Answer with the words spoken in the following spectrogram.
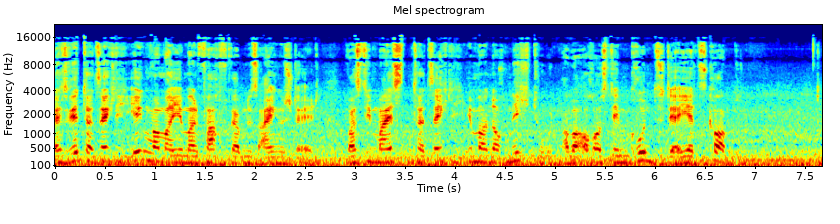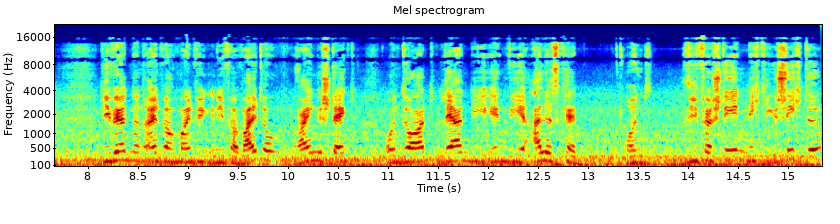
es wird tatsächlich irgendwann mal jemand Fachfremdes eingestellt, was die meisten tatsächlich immer noch nicht tun, aber auch aus dem Grund, der jetzt kommt. Die werden dann einfach meinetwegen in die Verwaltung reingesteckt und dort lernen die irgendwie alles kennen. Und sie verstehen nicht die Geschichte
